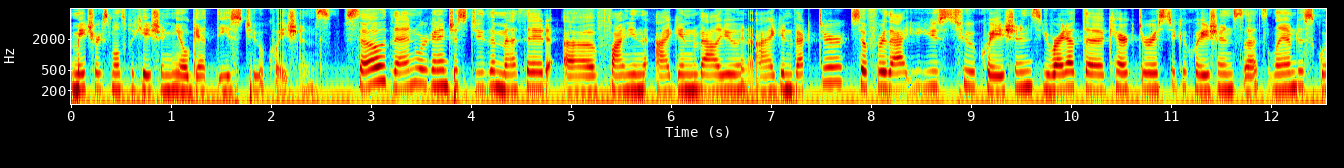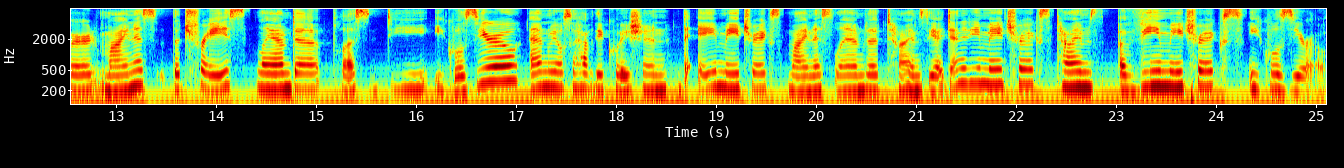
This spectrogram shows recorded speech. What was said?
matrix multiplication, you'll get these two equations. So then we're going to just do the method of finding the eigenvalue and eigenvector. So for that, you use two equations. You write out the characteristic equation, so that's lambda squared minus the trace, lambda plus d equals 0. And we also have the equation, the A matrix minus lambda times the identity matrix times a V matrix equals 0.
